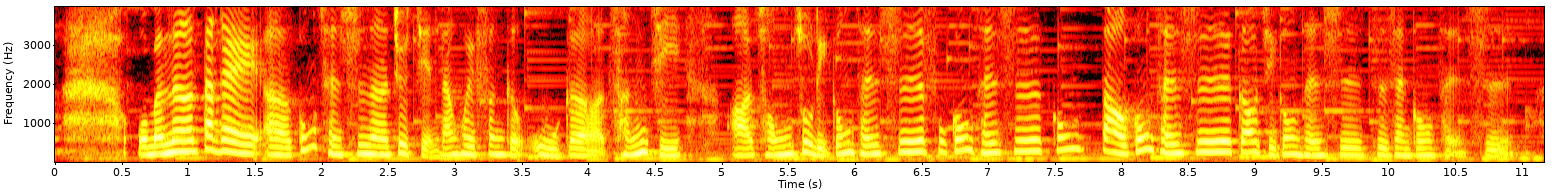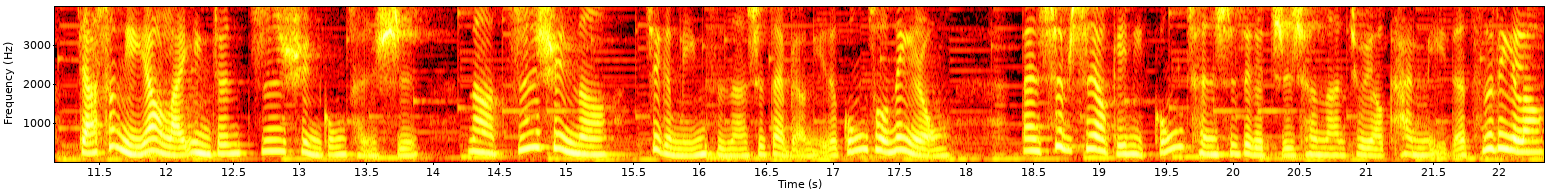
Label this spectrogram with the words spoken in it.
我们呢，大概呃工程师呢就简单会分个五个层级啊，从助理工程师、副工程师、工到工程师、高级工程师、资深工程师。假设你要来应征资讯工程师，那资讯呢这个名字呢是代表你的工作内容。但是不是要给你工程师这个职称呢？就要看你的资历了，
